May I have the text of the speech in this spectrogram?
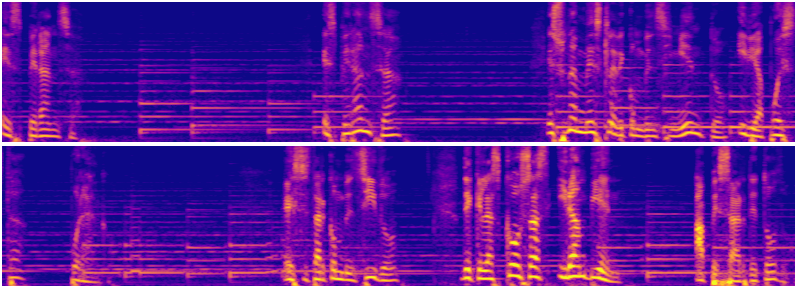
Esperanza. Esperanza es una mezcla de convencimiento y de apuesta por algo. Es estar convencido de que las cosas irán bien a pesar de todo.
